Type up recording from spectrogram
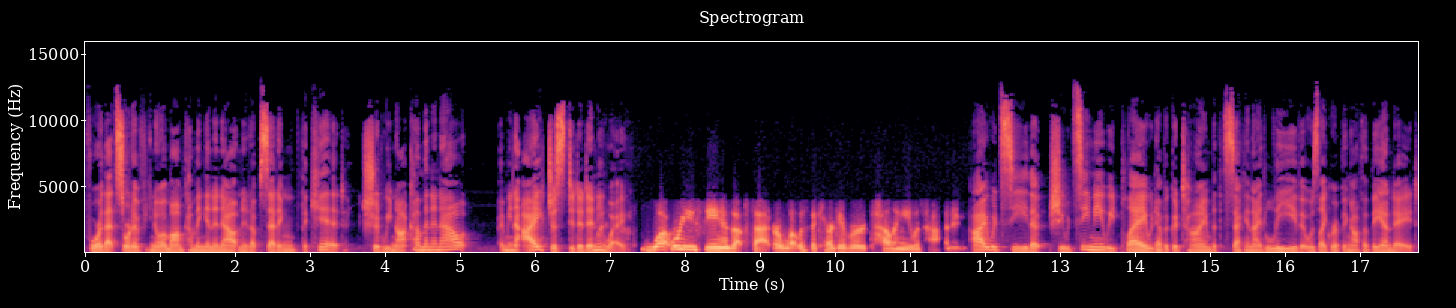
for that sort of, you know, a mom coming in and out and it upsetting the kid? Should we not come in and out? I mean, I just did it anyway. What were you seeing as upset, or what was the caregiver telling you was happening? I would see that she would see me, we'd play, we'd have a good time, but the second I'd leave, it was like ripping off a band aid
